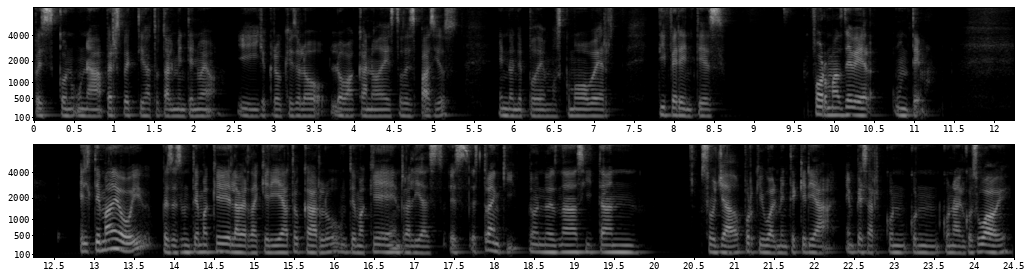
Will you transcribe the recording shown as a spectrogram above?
pues con una perspectiva totalmente nueva. Y yo creo que eso es lo, lo bacano de estos espacios, en donde podemos como ver diferentes formas de ver un tema. El tema de hoy, pues es un tema que la verdad quería tocarlo, un tema que en realidad es, es, tranqui, no, no es nada así tan sollado porque igualmente quería empezar con, con, con, algo suave.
